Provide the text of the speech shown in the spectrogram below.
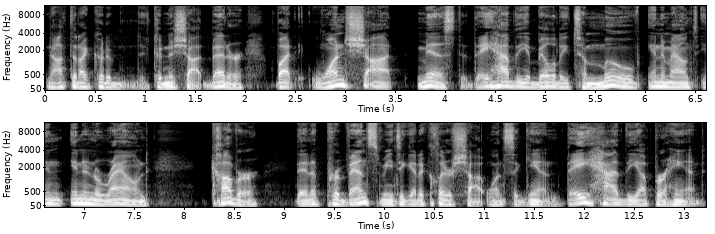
not that I could have couldn't have shot better, but one shot missed. They have the ability to move in amount in in and around cover that it prevents me to get a clear shot once again. They had the upper hand.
